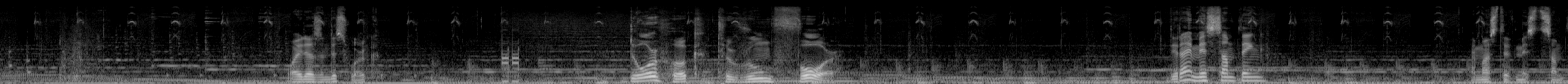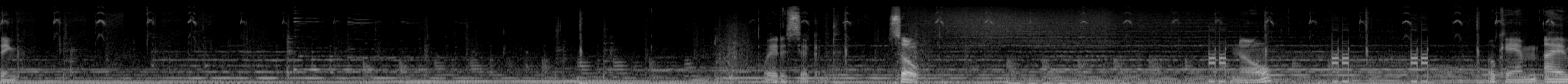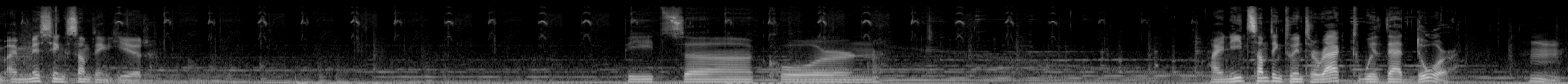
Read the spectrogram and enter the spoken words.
Why doesn't this work? Door hook to room 4. Did I miss something? I must have missed something. Wait a second. So. No. Okay, I'm I'm I'm missing something here. Pizza, corn. I need something to interact with that door. Hmm.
